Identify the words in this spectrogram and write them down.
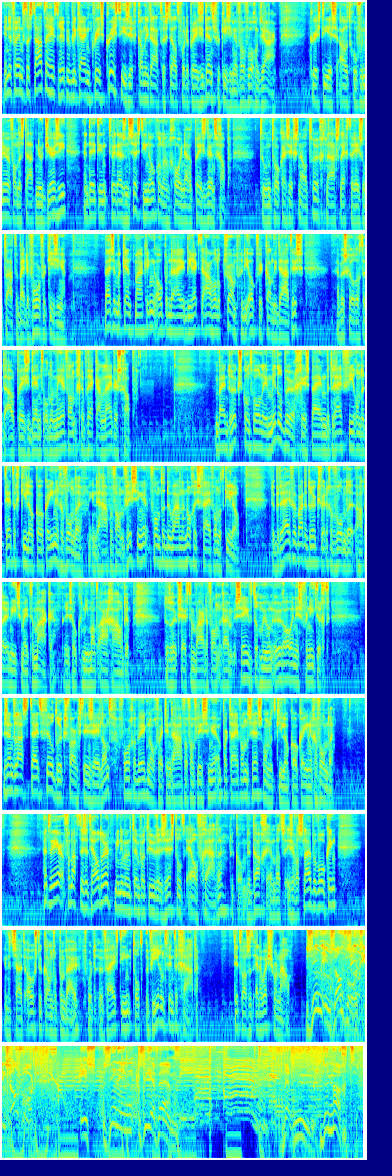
In de Verenigde Staten heeft republikein Chris Christie zich kandidaat gesteld... voor de presidentsverkiezingen van volgend jaar. Christie is oud-gouverneur van de staat New Jersey... en deed in 2016 ook al een gooi naar het presidentschap. Toen trok hij zich snel terug na slechte resultaten bij de voorverkiezingen. Bij zijn bekendmaking opende hij directe aanval op Trump, die ook weer kandidaat is. Hij beschuldigde de oud-president onder meer van gebrek aan leiderschap. Bij een drugscontrole in Middelburg is bij een bedrijf 430 kilo cocaïne gevonden. In de haven van Vlissingen vond de douane nog eens 500 kilo. De bedrijven waar de drugs werden gevonden hadden er niets mee te maken. Er is ook niemand aangehouden. De drugs heeft een waarde van ruim 70 miljoen euro en is vernietigd. Er zijn de laatste tijd veel drugsvangsten in Zeeland. Vorige week nog werd in de haven van Vlissingen een partij van 600 kilo cocaïne gevonden. Het weer. Vannacht is het helder. Minimumtemperaturen 6 tot 11 graden. De komende dag en wat, is er wat sluitbewolking. In het zuidoosten kans op een bui. Het wordt 15 tot 24 graden. Dit was het NOS Journaal. Zin in Zandvoort, zin in Zandvoort. is Zin in ZFM. ZFM. Met nu de nacht.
